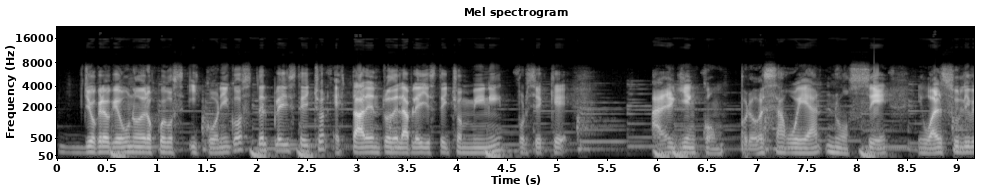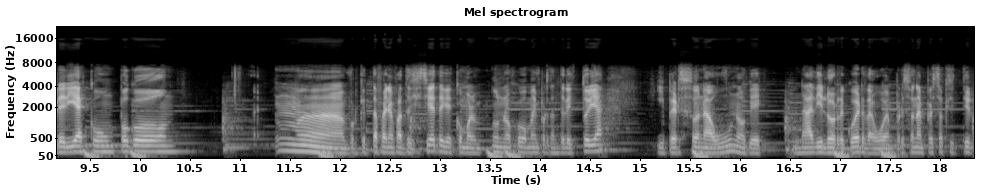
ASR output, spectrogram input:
yo creo que uno de los juegos icónicos del PlayStation, está dentro de la PlayStation Mini, por si es que alguien compró esa wea, no sé, igual su librería es como un poco... Mm, porque está Final Fantasy VII, que es como uno de los juegos más importantes de la historia, y Persona 1, que nadie lo recuerda, en Persona empezó a existir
